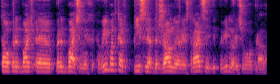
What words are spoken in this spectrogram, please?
та у е, передбачених випадках після державної реєстрації відповідно речового права.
